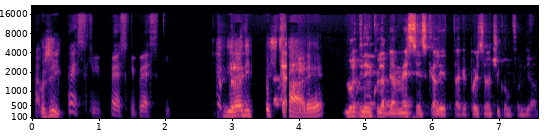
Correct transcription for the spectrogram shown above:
Ah, Così. Peschi, peschi, peschi. Direi di pescare. L'ordine in cui l'abbiamo messa in scaletta, che poi se no ci confondiamo.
